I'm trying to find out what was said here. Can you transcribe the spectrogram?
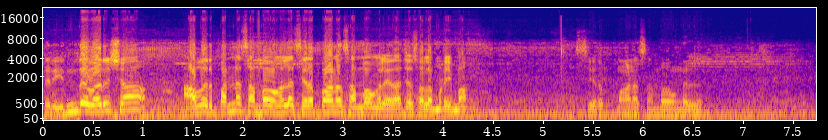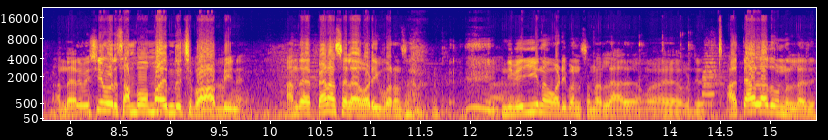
சரி இந்த வருஷம் அவர் பண்ண சம்பவங்கள்ல சிறப்பான சம்பவங்கள் ஏதாச்சும் சொல்ல முடியுமா? சிறப்பான சம்பவங்கள். அந்த விஷயம் ஒரு சம்பவமா இருந்துச்சுப்பா அப்படின்னு. அந்த பேனா சிலை உடைக்க போகிறேன் சார். நீ வெய்யி நான் உடைப்பேன்னு சொன்னார்ல அது அது தேவையில்லாத ஒன்றும் இல்லை அது.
